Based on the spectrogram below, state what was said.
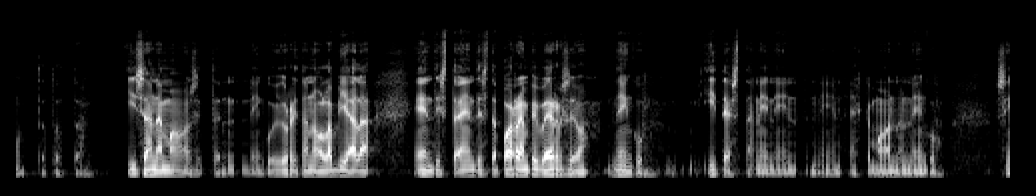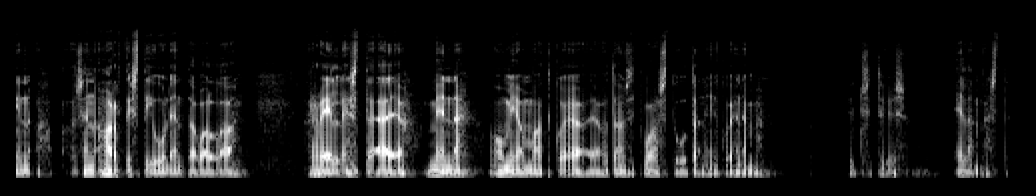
mutta tota, isänä mä oon sitten, niin kuin yritän olla vielä entistä entistä parempi versio niin kuin itsestäni, niin, niin ehkä mä annan niin kuin siinä, sen artistiuden tavallaan rellestää ja mennä omia matkoja ja otan sitten vastuuta niin kuin enemmän yksityiselämästä.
